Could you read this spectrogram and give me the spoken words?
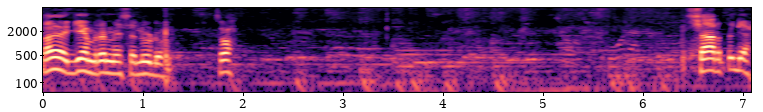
હા ગેમ રમે છે, લૂડો. જો. ચાર પીડ્યા.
